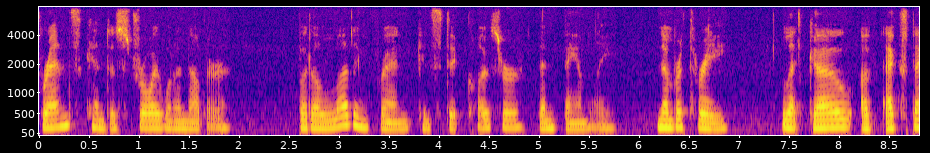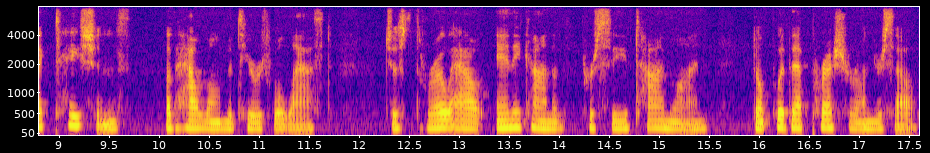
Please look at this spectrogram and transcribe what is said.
"Friends can destroy one another, but a loving friend can stick closer than family." Number 3, let go of expectations of how long the tears will last. Just throw out any kind of perceived timeline. Don't put that pressure on yourself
